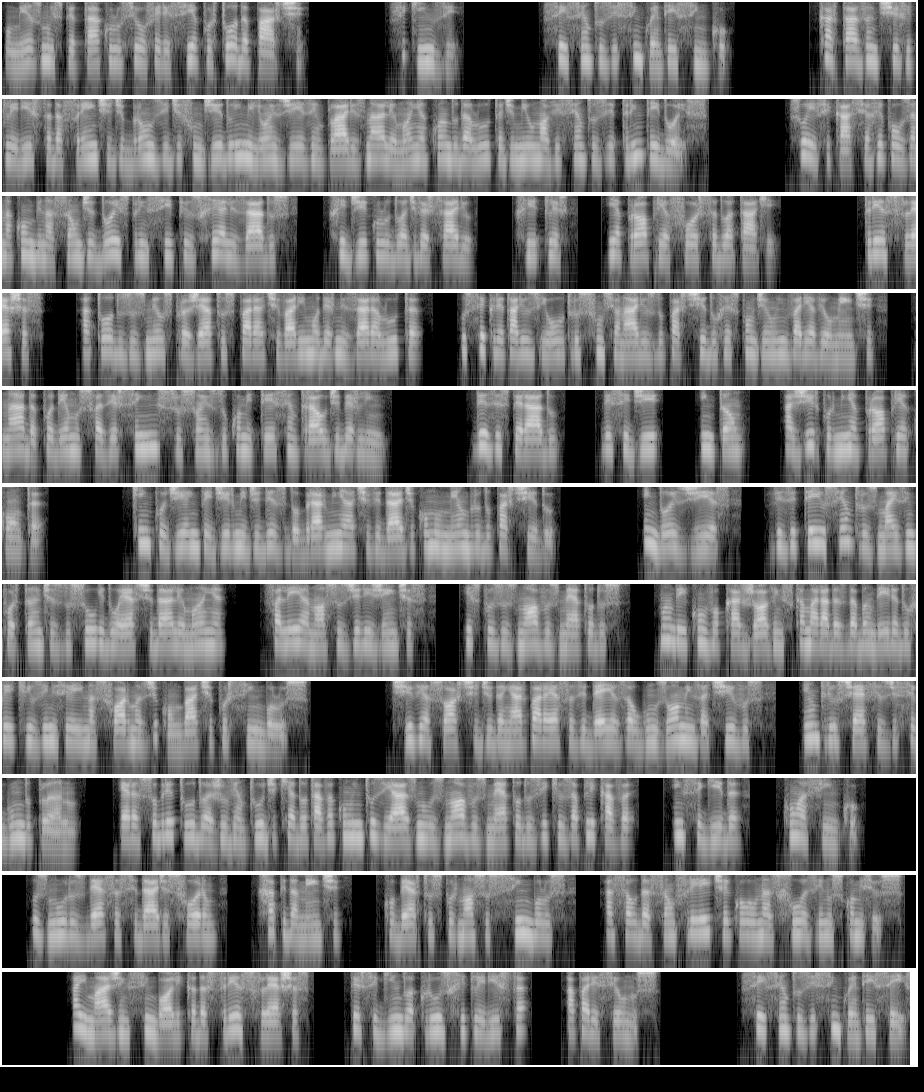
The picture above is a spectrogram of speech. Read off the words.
O mesmo espetáculo se oferecia por toda parte. F 15. 655. Cartaz anti-hitlerista da Frente de Bronze difundido em milhões de exemplares na Alemanha quando da luta de 1932. Sua eficácia repousa na combinação de dois princípios realizados: ridículo do adversário, Hitler, e a própria força do ataque. Três flechas, a todos os meus projetos para ativar e modernizar a luta, os secretários e outros funcionários do partido respondiam invariavelmente: nada podemos fazer sem instruções do Comitê Central de Berlim. Desesperado, decidi, então, agir por minha própria conta. Quem podia impedir-me de desdobrar minha atividade como membro do partido? Em dois dias, visitei os centros mais importantes do sul e do oeste da Alemanha, Falei a nossos dirigentes, expus os novos métodos, mandei convocar jovens camaradas da bandeira do rei que os iniciei nas formas de combate por símbolos. Tive a sorte de ganhar para essas ideias alguns homens ativos, entre os chefes de segundo plano. Era sobretudo a juventude que adotava com entusiasmo os novos métodos e que os aplicava, em seguida, com afinco. Os muros dessas cidades foram, rapidamente, cobertos por nossos símbolos, a saudação Freit ecoou nas ruas e nos comícios. A imagem simbólica das três flechas, perseguindo a cruz hitlerista, apareceu-nos. 656.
